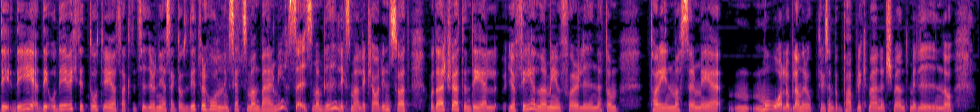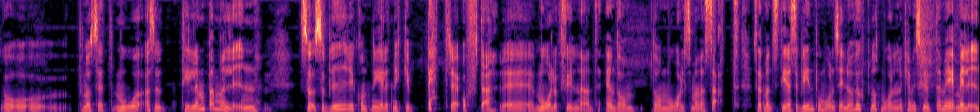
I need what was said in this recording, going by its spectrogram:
det, det, det, och det är viktigt, återigen, jag har sagt det tidigare och ni har sagt det också, det är ett förhållningssätt som man bär med sig, så man blir liksom aldrig klar. Det är inte så att, och där tror jag att en del gör fel när de inför lean, att de tar in massor med mål och blandar ihop till exempel public management med lean och, och, och, och på något sätt mål, alltså tillämpar man lean så, så blir det kontinuerligt mycket bättre ofta eh, måluppfyllnad än de, de mål som man har satt. Så att man inte stirrar sig blind på målen och säger nu har vi uppnått målen, nu kan vi sluta med, med lin.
